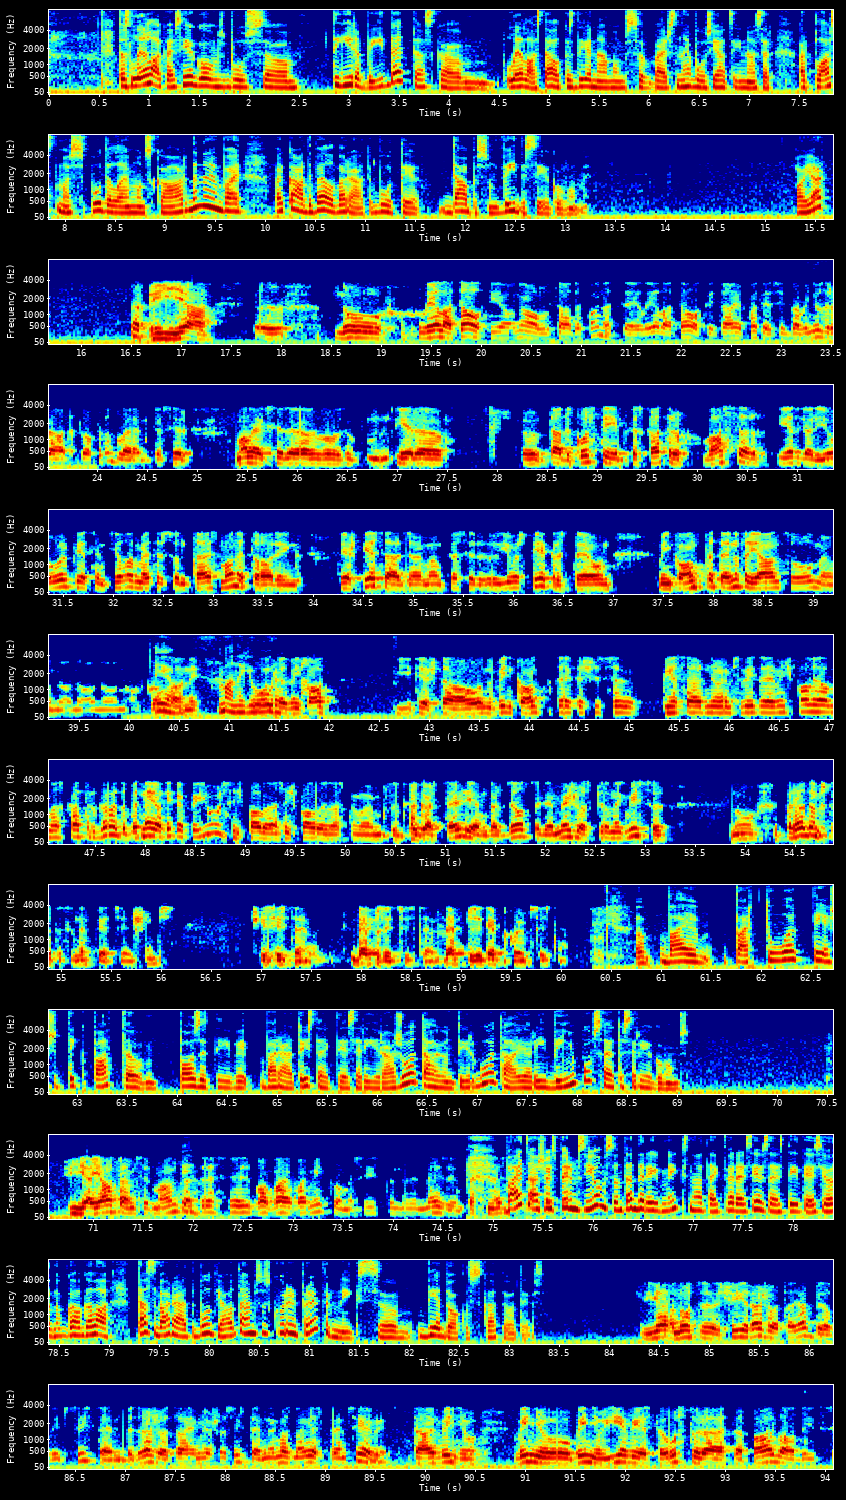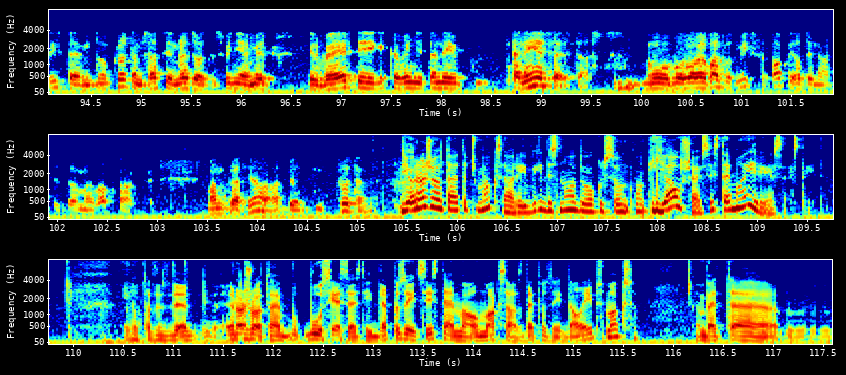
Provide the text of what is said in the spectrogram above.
Tas lielākais iegūms būs. Uh, tīra vide, tas, ka lielās telkas dienā mums vairs nebūs jācīnās ar, ar plastmasas pudelēm un skārdenēm, vai, vai kādi vēl varētu būt tie dabas un vides ieguvumi? Ojar? Jā, nu, lielā talka jau nav tāda panacēja. Lielā talka tā ir patiesībā viņa uzrāda to problēmu, kas ir, man liekas, ir, ir tāda kustība, kas katru vasaru iet gar jūru 500 km un taisa monitoringu tieši piesārņojumam, kas ir jūras piekrastē. Un, Viņi konstatē, nu, tur ir Jānis Ulme un, un, un, un, un kompānija. Jā, mana jūra. Viņi, tieši tā, un viņi konstatē, ka šis piesārņojums vidē viņš palielinās katru gadu. Bet ne jau tikai pie jūras viņš palielinās, viņš palielinās, piemēram, gar ceļiem, gar dzelzceļiem, mežos, pilnīgi visur. Nu, protams, ka tas ir nepieciešams. Šī sistēma, depozīta sistēma, depozīta iepakojuma sistēma. Vai par to tieši tikpat um, pozitīvi varētu izteikties arī ražotāji un tirgotāji, arī viņu pusē tas ir ieguvums? Ja jautājums ir man, tad es, vai, vai Mikls es īsti nezinu. Vaicāšu vispirms jums, un tad arī Mikls noteikti varēs iesaistīties, jo nu, gal galā tas varētu būt jautājums, uz kur ir pretrunīgs uh, viedoklis skatoties. Jā, nu, šī ir ražotāja atbildības sistēma. Bez ražotājiem jau šo sistēmu nemaz nav iespējams ieviest. Tā ir viņu, viņu, viņu ieviesta, uzturēta, pārvaldīta sistēma. Nu, protams, acīm redzot, tas viņiem ir ir vērtīgi, ka viņi tam iesaistās. Mhm. Nu, varbūt Mikls var papildināt, es domāju, labāk. Bet, manuprāt, jā, atbild, protams. Jo ražotāji taču maksā arī vidas nodokļus un, un jau šai sistēmā ir iesaistīti. Nu, tad ražotāji būs iesaistīti depozīta sistēmā un maksās depozīta dalības maksu. Bet uh,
